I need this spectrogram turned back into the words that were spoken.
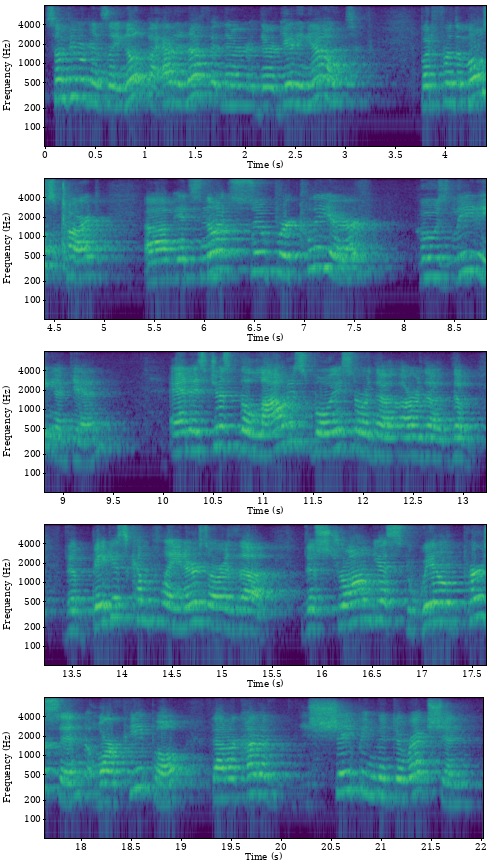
Some people are going to say, nope, I had enough, and they're, they're getting out. But for the most part, um, it's not super clear who's leading again. And it's just the loudest voice or the, or the, the, the biggest complainers or the, the strongest willed person or people that are kind of shaping the direction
